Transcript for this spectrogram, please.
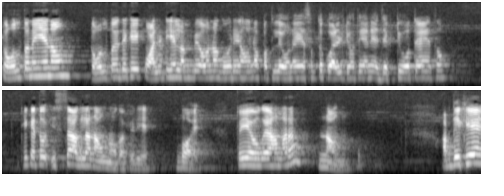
टॉल तो नहीं है नाउन टॉल तो देखिए क्वालिटी है, लंबे होना, गोरे होना, पतले होना, ये सब तो क्वालिटी होते हैं, यानी एजेक्टिव होते हैं तो ठीक है? तो इससे अगला नाउन होगा फिर ये बॉय तो ये हो गया हमारा नाउन अब देखिए,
